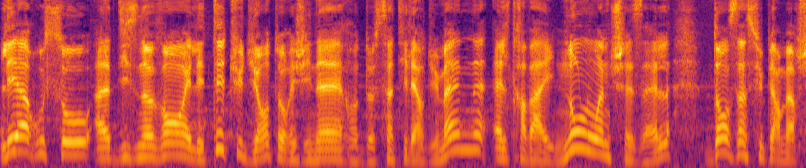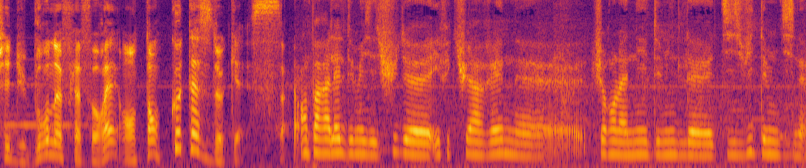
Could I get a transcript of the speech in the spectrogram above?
Léa Rousseau a 19 ans, elle est étudiante originaire de Saint-Hilaire-du-Maine. Elle travaille non loin de chez elle, dans un supermarché du Bourgneuf-la-Forêt en tant qu'hôtesse de caisse. En parallèle de mes études euh, effectuées à Rennes euh, durant l'année 2018-2019.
